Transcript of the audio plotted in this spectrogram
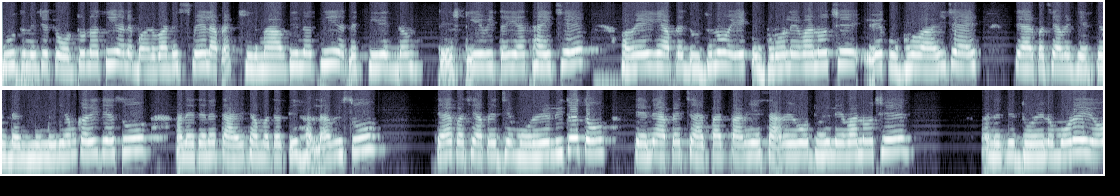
દૂધ નીચે ચોરતું નથી અને બળવાની સ્મેલ આપણે ખીરમાં આવતી નથી, એટલે ખીર એકદમ ટેસ્ટી એવી તૈયાર થાય છે. હવે અહીં આપણે દૂધનો એક ઉભરો લેવાનો છે. એક ઉભરો આવી જાય, ત્યાર પછી આપણે ગેસની ફ્લેમ મીડિયમ કરી દઈશું અને તેને તાવીથા મદદથી હલાવીશું. ત્યાર પછી આપણે જે મોરૈયો લીધો હતો, તેને આપણે ચાર પાંચ પાણી સારો એવો ધોઈ લેવાનો છે. અને જે ધોયેલો મોરૈયો,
